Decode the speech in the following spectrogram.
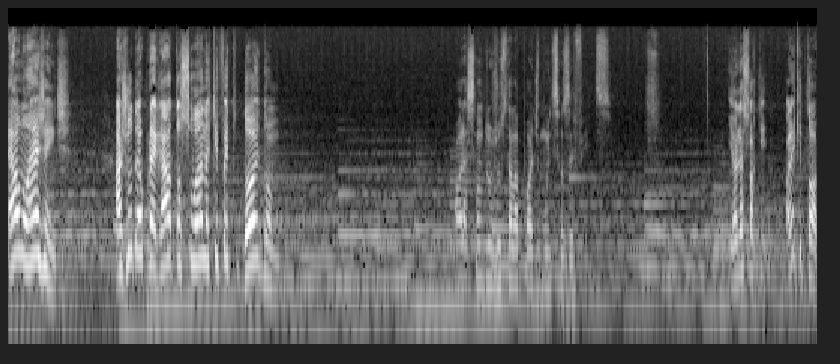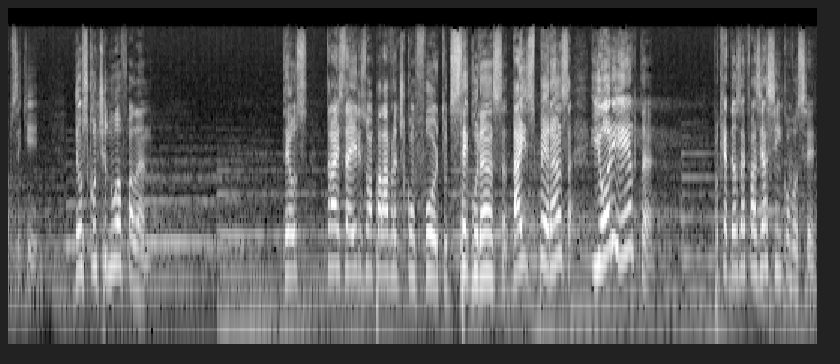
É ou não é, gente? Ajuda eu pregar, eu estou suando aqui feito doido. Homem. A oração de um justo ela pode muito seus efeitos. E olha só aqui, olha que top isso aqui. Deus continua falando. Deus traz a eles uma palavra de conforto, de segurança, dá esperança e orienta. Porque Deus vai fazer assim com você.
